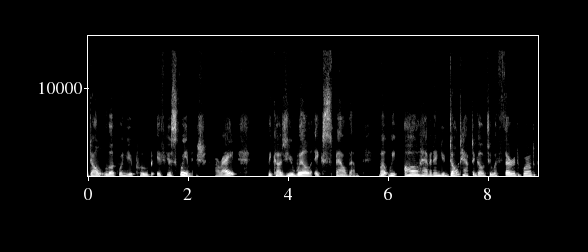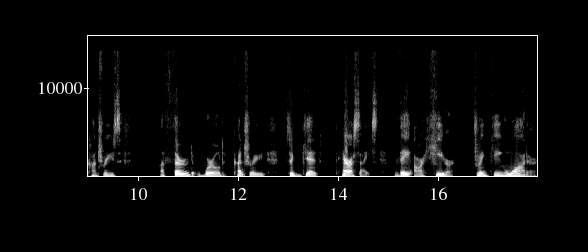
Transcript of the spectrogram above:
don't look when you poop if you're squeamish. All right. Because you will expel them. But we all have it. And you don't have to go to a third world countries, a third world country to get parasites. They are here drinking water,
